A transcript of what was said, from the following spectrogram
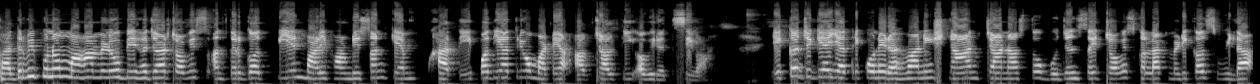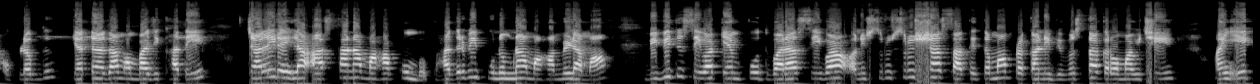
ભાદરવી પૂનમ મહામેળો બે હજાર ચોવીસ અંતર્ગત પીએન માળી ફાઉન્ડેશન કેમ્પ ખાતે પદયાત્રીઓ માટે ચાલતી અવિરત સેવા. એક જ જગ્યાએ યાત્રિકોને રહેવાની, સ્નાન, ચા નાસ્તો, ભોજન સહિત ચોવીસ કલાક મેડિકલ સુવિધા ઉપલબ્ધ. યાત્રાધામ અંબાજી ખાતે ચાલી રહેલા આસ્થાના મહાકુંભ ભાદરવી પૂનમના મહામેળામાં વિવિધ સેવા કેમ્પો દ્વારા સેવા અને શુશ્રુષા સાથે તમામ પ્રકારની વ્યવસ્થા કરવામાં આવી છે. અહીં એક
